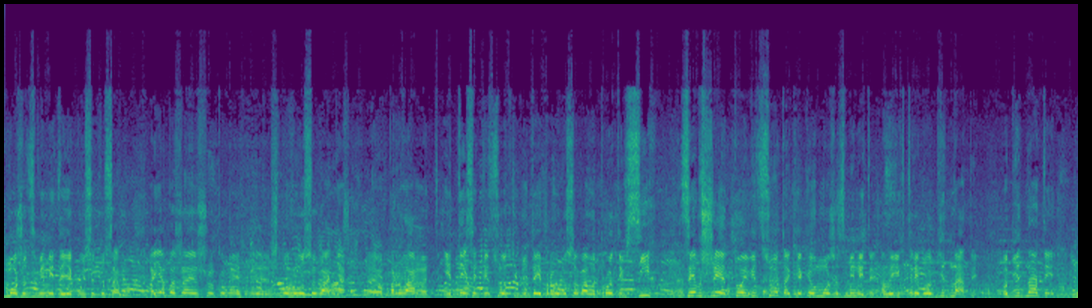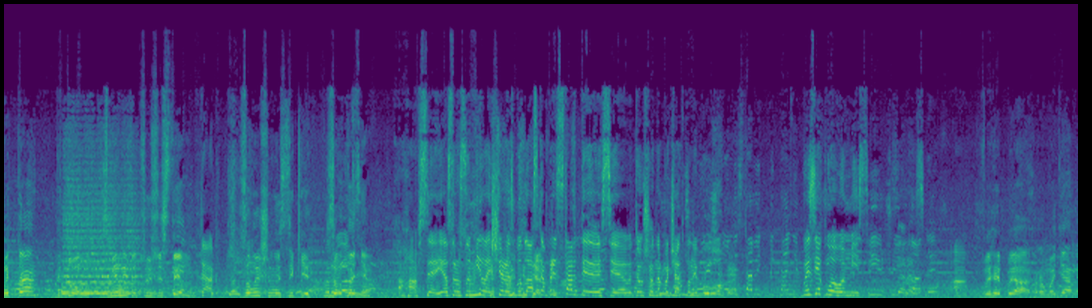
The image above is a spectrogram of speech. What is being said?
можуть змінити якусь і ту саму. А я вважаю, що коли е, йшло голосування е, в парламент і 10% людей проголосували проти всіх, це вже той відсоток, який може змінити, але їх треба об'єднати. Об'єднати мета відома змінити цю систему. Так. Залишилось тільки завдання. Ага, все, я зрозуміла. Ще раз, будь ласка, Дякую. представтеся, е, тому що на початку не було. ставить питання Ви з якого місця? діючої влади. ВГПА громадяни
